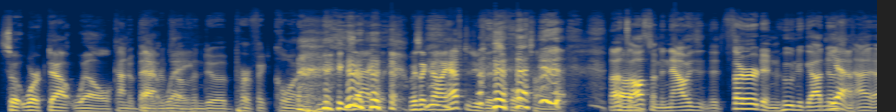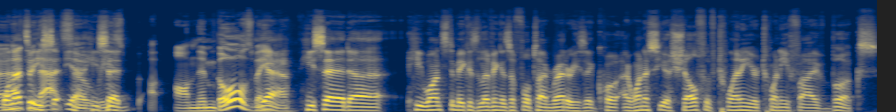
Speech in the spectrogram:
So it worked out well. Kind of backed way. himself into a perfect corner. exactly. I was like, no, I have to do this full time. That's Um, awesome. And now he's the third, and who God knows. Yeah. Well, that's what he that. said- yeah, So he said- on them goals, baby. Yeah, he said uh, he wants to make his living as a full time writer. He said, "quote I want to see a shelf of twenty or twenty five books."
